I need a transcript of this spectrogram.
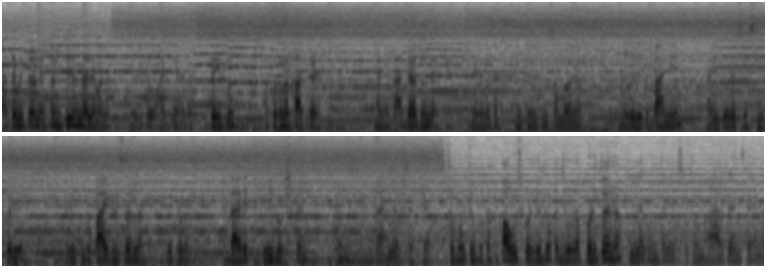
आता मित्रांनो कन्फ्युजन झालं मला. म्हणजे तो वाट नाही आता. तर इथून हा पूर्ण कातळ आहे. आणि कातळातून जायचं आणि हे बघा इथून इथून सांभाळून बघा तिथं पाणी आहे आणि थोडंसं स्लिपरी आहे. आणि इथून तो पाय घसरला तर बघा डायरेक्ट ही गोष्ट काय लक्षात ठेवा. समोर तो बघा पाऊस पडतो जो का जेवढा पडतोय ना किल्ला कोणताही असतो तर महाराजांचा आहे ना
